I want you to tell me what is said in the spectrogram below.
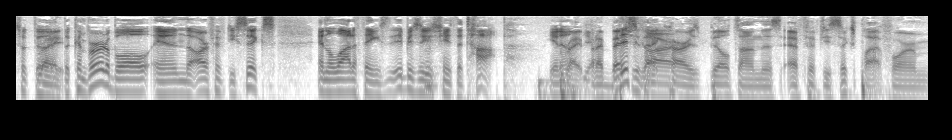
took the Right. the convertible and the R56 and a lot of things. They basically just changed the top. You know, Right, but I bet This you that car is built on this F56 platform,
